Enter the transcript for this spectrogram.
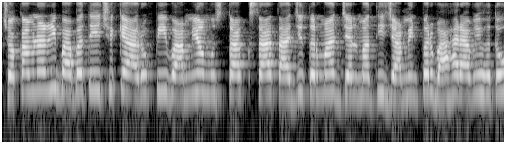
ચોંકાવનારી બાબત એ છે કે આરોપી વામિયા મુસ્તાક શાહ તાજેતરમાં જ જેલમાંથી જામીન પર બહાર આવ્યો હતો.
